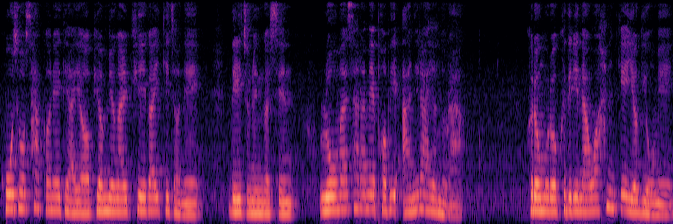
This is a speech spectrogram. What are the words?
고소 사건에 대하여 변명할 기회가 있기 전에 내주는 것은 로마 사람의 법이 아니라 하였노라. 그러므로 그들이 나와 함께 여기 오매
